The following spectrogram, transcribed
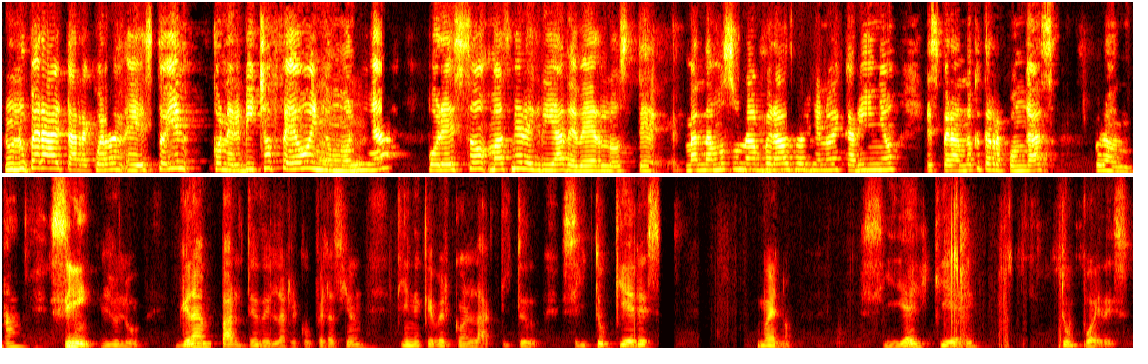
Lulu Peralta, recuerdan, eh, estoy en, con el bicho feo en ah, neumonía, por eso más mi alegría de verlos. Te mandamos un abrazo lleno de cariño, esperando que te repongas pronto. Sí, Lulu gran parte de la recuperación tiene que ver con la actitud. Si tú quieres, bueno, si él quiere, tú puedes.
